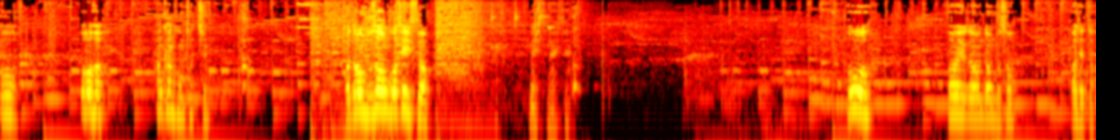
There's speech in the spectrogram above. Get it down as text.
오, 오, 한칸 공포증. 어, 너무 무서운 곳에 있어. 나이스, 나이스. 오, 어, 이거 너무 무서워. 어, 됐다.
